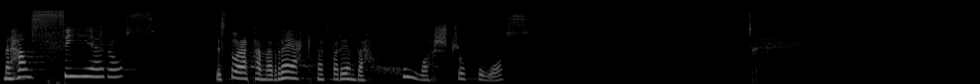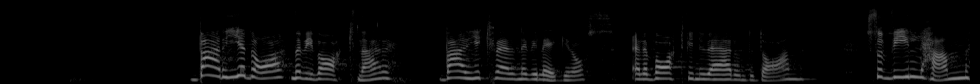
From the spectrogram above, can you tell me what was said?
Men han ser oss. Det står att han har räknat varenda hårstrå på oss. Varje dag när vi vaknar, varje kväll när vi lägger oss eller vart vi nu är under dagen så vill han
